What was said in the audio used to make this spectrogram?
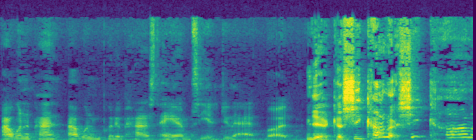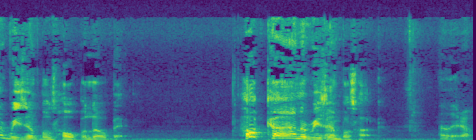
I wouldn't pass. I wouldn't put it past AMC to do that, but Yeah, because she kind of she kind of resembles Hope a little bit. Huck kind of resembles Huck a little.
